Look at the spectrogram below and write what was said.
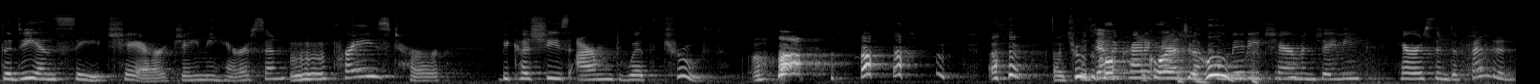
the DNC chair Jamie Harrison Mm-hmm. praised her because she's armed with truth. The truth acco- Democratic National? Committee Chairman Jamie Harrison defended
